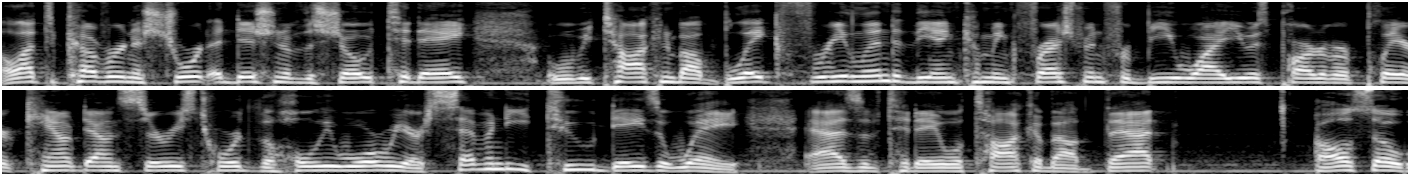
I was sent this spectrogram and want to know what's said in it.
A lot to cover in a short edition of the show today. We'll be talking about Blake Freeland, the incoming freshman for BYU, as part of our player countdown series towards the Holy War. We are 72 days away as of today. We'll talk about that. Also,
